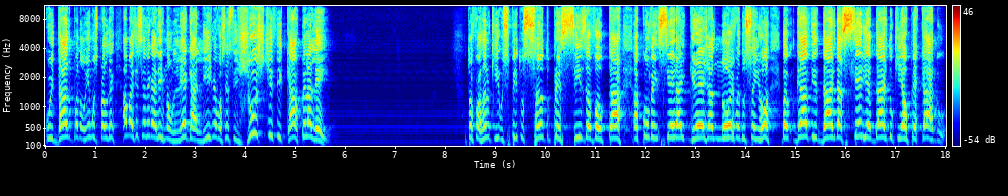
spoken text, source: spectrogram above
Cuidado para não irmos para o. Ah, mas isso é legalismo. Não, legalismo é você se justificar pela lei. Estou falando que o Espírito Santo precisa voltar a convencer a igreja, a noiva do Senhor, da gravidade, da seriedade do que é o pecado.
